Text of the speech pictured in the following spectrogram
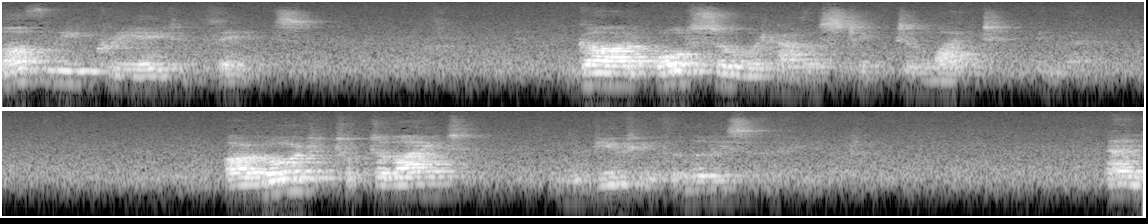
lovely created things, God also would have us take delight in them. Our Lord took delight in the beauty of the lilies of the field and,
